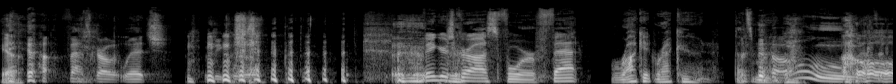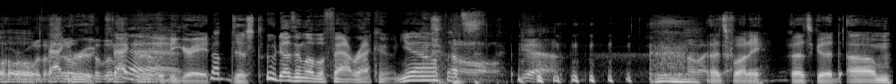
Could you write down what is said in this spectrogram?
Yeah. yeah. Fat Scarlet Witch. Would be cool. Fingers crossed for Fat Rocket Raccoon. That's my idea. Oh, Oh, With a Fat little- Groot. little- Fat Groot would be great. Not- Just Who doesn't love a fat raccoon? You know, that's Oh, yeah. Like that's that. funny. That's good. Um,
